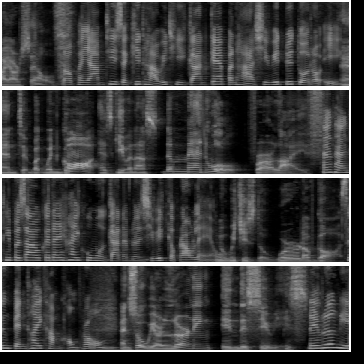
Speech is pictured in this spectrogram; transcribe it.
by ourselves. เราพยายามที่จะคิดหาวิธีการแก้ปัญหาชีวิตด้วยตัวเราเอง And but when God has given us the manual for our life, ทั้ง ๆ ที่พระเจ้าก็ได้ให้คู่มือการดำเนินชีวิตกับเราแล้ว you know, which is the Word of God. ซึ่งเป็นถ้อยคำของพระองค์ And so we are learning in this series ในเรื่องนี้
